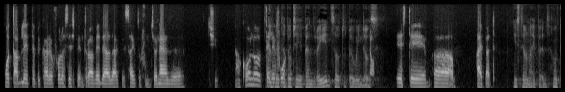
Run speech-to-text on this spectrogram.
o tabletă pe care o folosesc pentru a vedea dacă site-ul funcționează și acolo. Telefonul. pe ce e? Pe Android sau tot pe Windows? No. Este uh, iPad. Este un iPad, ok.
